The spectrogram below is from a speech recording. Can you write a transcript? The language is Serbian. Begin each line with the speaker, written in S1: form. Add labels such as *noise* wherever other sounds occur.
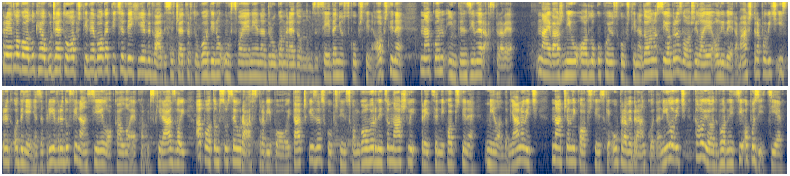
S1: Predlog odluke o budžetu opštine Bogatić za 2024. godinu usvojen je na drugom redovnom zasedanju Skupštine opštine nakon intenzivne rasprave. Najvažniju odluku koju Skupština donosi obrazložila je Olivera Maštrapović ispred Odeljenja za privredu, financije i lokalno-ekonomski razvoj, a potom su se u raspravi po ovoj tački za skupštinskom govornicom našli predsednik opštine Milan Damjanović, načelnik opštinske uprave Branko Danilović, kao i odbornici opozicije.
